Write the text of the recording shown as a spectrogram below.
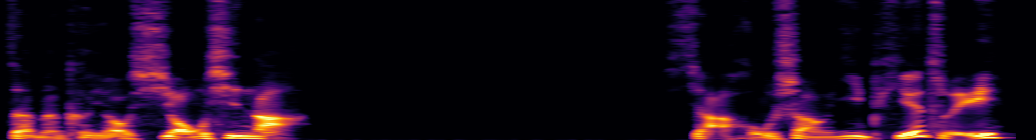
咱们可要小心呐！”夏侯尚一撇嘴：“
